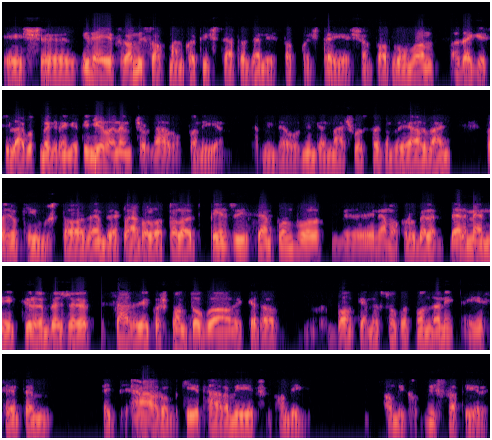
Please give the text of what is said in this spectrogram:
és ideértve a mi szakmánkat is, tehát a zenész szakma is teljesen padlón van. Az egész világot megrengeti, nyilván nem csak nálunk van ilyen, mindenhol, minden más országban a járvány nagyon kiúzta az emberek lábalat alatt. Pénzügyi szempontból én nem akarok bele, belemenni különböző százalékos pontokba, amiket a bankelnök szokott mondani. Én szerintem egy három, két-három év, amíg, amíg visszatér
